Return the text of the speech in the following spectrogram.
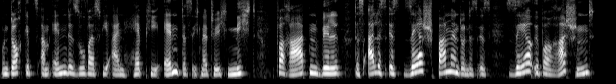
Und doch gibt's am Ende sowas wie ein Happy End, das ich natürlich nicht verraten will. Das alles ist sehr spannend und es ist sehr überraschend.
